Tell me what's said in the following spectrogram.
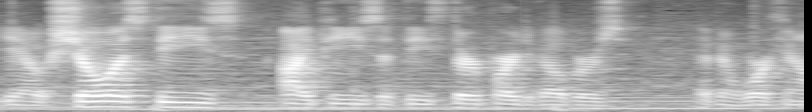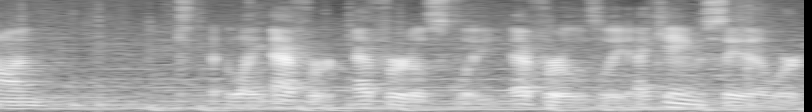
you know, show us these IPs that these third-party developers have been working on, like effort, effortlessly, effortlessly. I can't even say that word.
